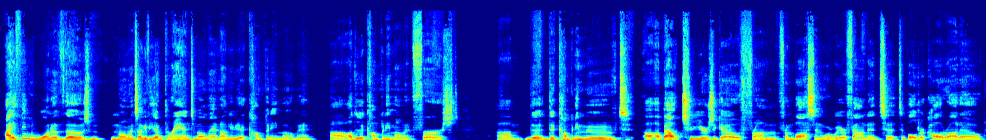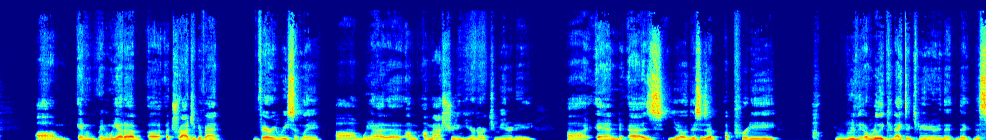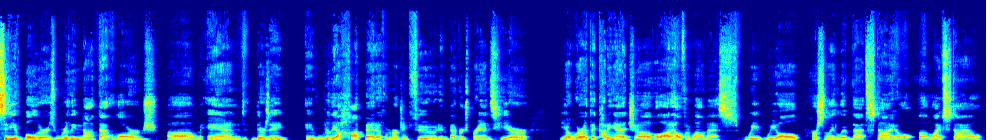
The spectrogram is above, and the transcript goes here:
I think one of those moments, I'll give you a brand moment and I'll give you a company moment. Uh, I'll do the company moment first. Um, the the company moved uh, about two years ago from from Boston, where we were founded, to, to Boulder, Colorado, um, and and we had a, a, a tragic event very recently. Um, we had a, a, mass shooting here in our community, uh, and as you know, this is a, a pretty really a really connected community. I mean, the, the, the, city of Boulder is really not that large, um, and there's a a really a hotbed of emerging food and beverage brands here. You know, we're at the cutting edge of a lot of health and wellness. We we all personally live that style uh, lifestyle,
